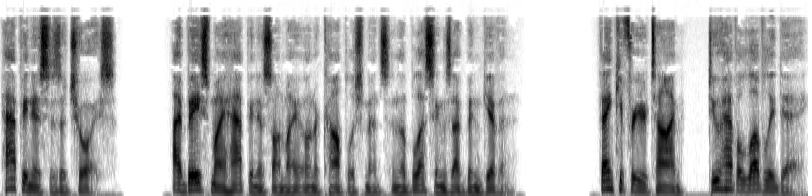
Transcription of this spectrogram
Happiness is a choice. I base my happiness on my own accomplishments and the blessings I've been given. Thank you for your time, do have a lovely day.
